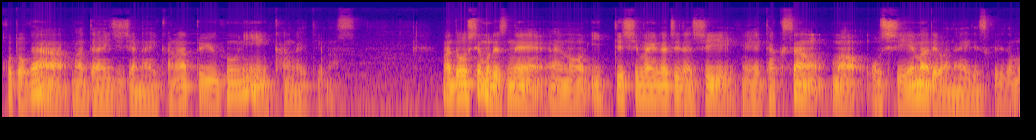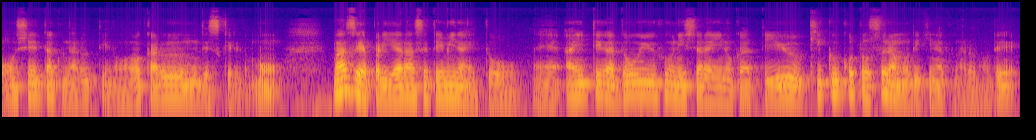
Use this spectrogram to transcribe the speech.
ことが、まあ、大事じゃないかなというふうに考えています。まあ、どうしてもですねあの言ってしまいがちだし、えー、たくさん、まあ、教えまではないですけれども教えたくなるっていうのは分かるんですけれどもまずやっぱりやらせてみないと、えー、相手がどういうふうにしたらいいのかっていう聞くことすらもできなくなるので、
